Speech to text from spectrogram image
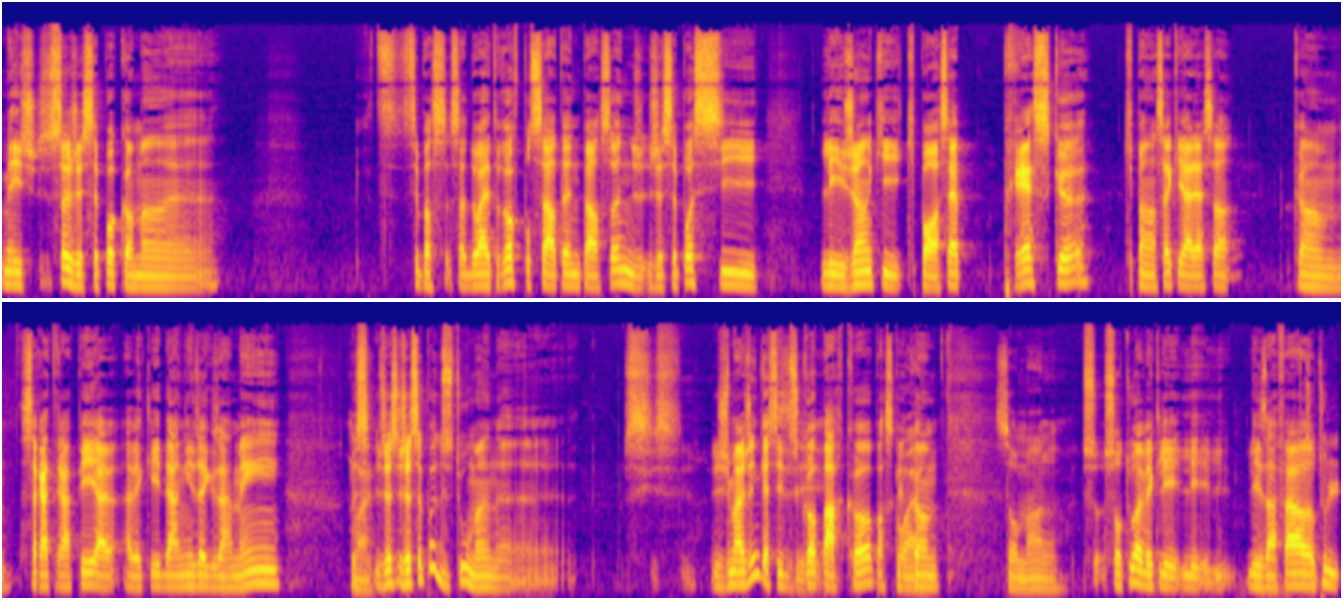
mais ça, je sais pas comment. Parce que ça doit être rough pour certaines personnes. Je, je sais pas si les gens qui, qui passaient presque, qui pensaient qu'ils allaient se, comme, se rattraper avec les derniers examens. Je, Ouais. sais- je, je sais pas du tout, man. Euh, J'imagine que c'est du cas par cas parce que, Ouais. comme, Sûrement, là. sur- surtout avec les, les, les affaires. Surtout l-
